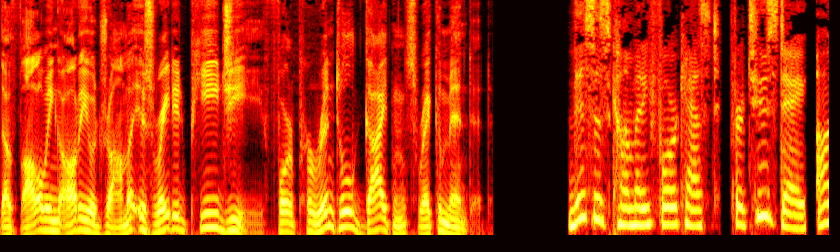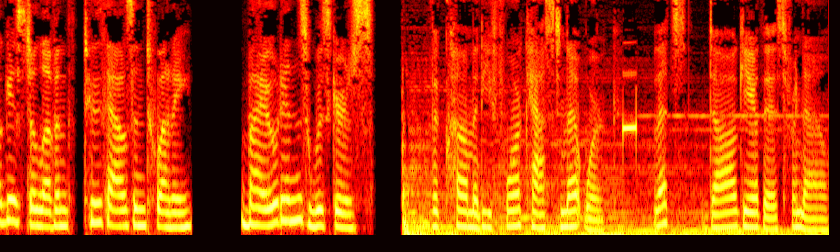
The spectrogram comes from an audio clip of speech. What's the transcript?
The following audio drama is rated PG for parental guidance recommended. This is Comedy Forecast for Tuesday, August 11th, 2020. By Odin's Whiskers. The Comedy Forecast Network. Let's dog ear this for now.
